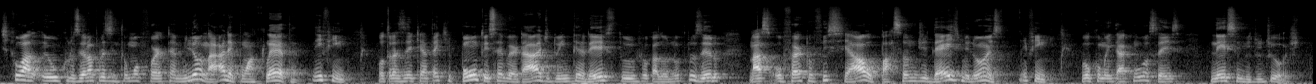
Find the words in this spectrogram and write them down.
de que o, o Cruzeiro apresentou uma oferta milionária para um atleta. Enfim, vou trazer aqui até que ponto isso é verdade, do interesse do jogador no Cruzeiro, mas oferta oficial passando de 10 milhões. Enfim, vou comentar com vocês nesse vídeo de hoje.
